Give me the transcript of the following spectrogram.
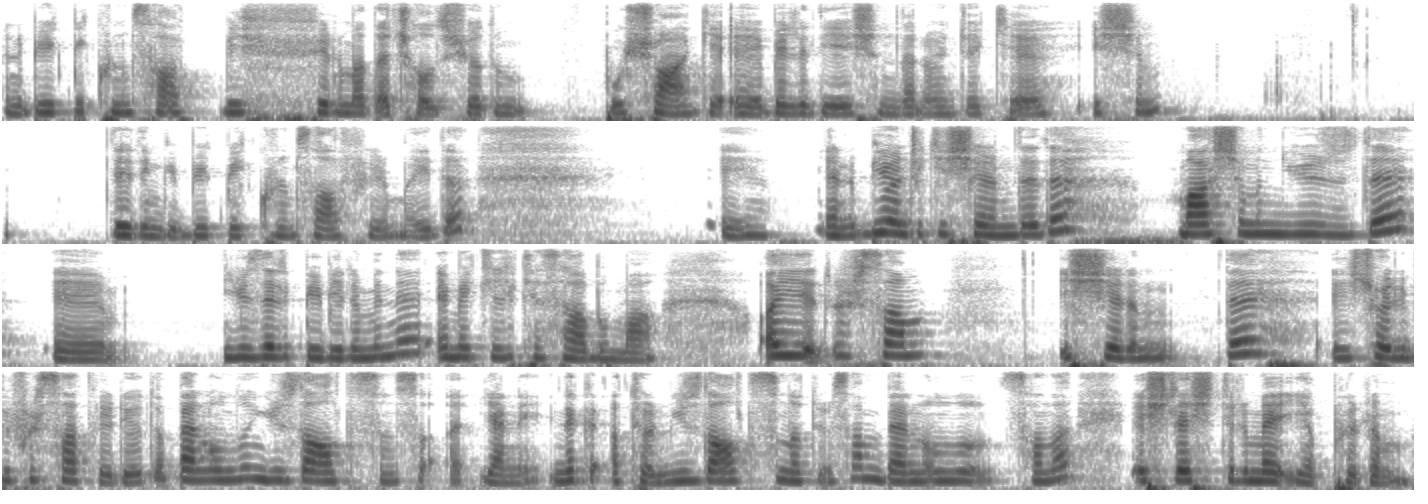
Yani büyük bir kurumsal bir firmada çalışıyordum bu şu anki e, belediye işimden önceki işim. Dediğim gibi büyük bir kurumsal firmaydı. E, yani bir önceki iş yerimde de maaşımın yüzde e, yüzdelik bir birimini emeklilik hesabıma ayırırsam iş yerimde e, şöyle bir fırsat veriyordu. Ben onun yüzde altısını yani ne atıyorum yüzde altısını atıyorsam ben onu sana eşleştirme yaparım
